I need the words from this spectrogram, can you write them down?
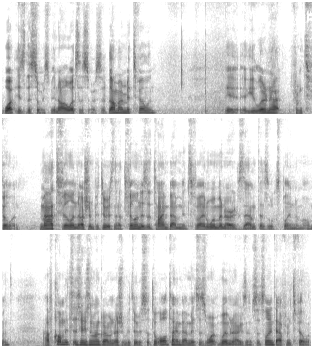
What is the source? Minal, what's the source? Mitzvillin. Eh, you learn that from tefillin. Ma tefillin nashim peturis. Now tefillin is a time bound mitzvah, and women are exempt, as we'll explain in a moment. I've called mitzvahs and peturis. So to all time bound mitzvahs, women are exempt. So it's learned out from tefillin.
